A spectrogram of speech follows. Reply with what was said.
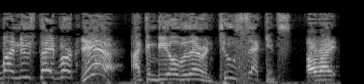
My newspaper? Yeah. I can be over there in two seconds. All right.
